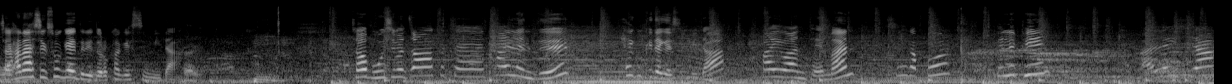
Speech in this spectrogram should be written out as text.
자, 하나씩 소개해 드리도록 하겠습니다. 저 보시면 저 끝에 타일랜드, 태국이 되겠습니다. 타이완, 대만, 싱가포르, 필리핀, 말레이시아,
